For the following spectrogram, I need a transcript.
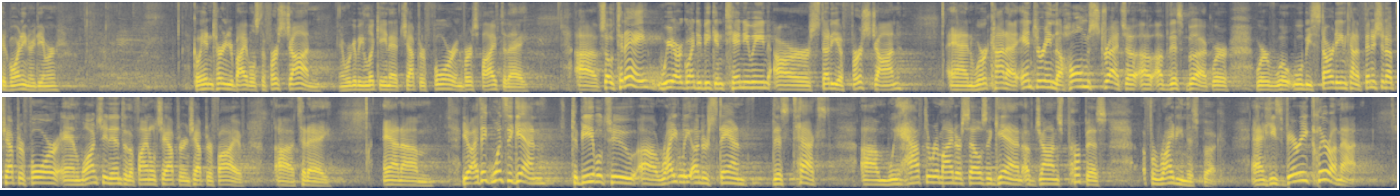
Good morning, Redeemer. Go ahead and turn your Bibles to 1 John, and we're going to be looking at chapter 4 and verse 5 today. Uh, so, today we are going to be continuing our study of 1 John, and we're kind of entering the home stretch of, of, of this book where, where we'll, we'll be starting, kind of finishing up chapter 4 and launching into the final chapter in chapter 5 uh, today. And, um, you know, I think once again, to be able to uh, rightly understand this text, um, we have to remind ourselves again of John's purpose for writing this book. And he's very clear on that.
